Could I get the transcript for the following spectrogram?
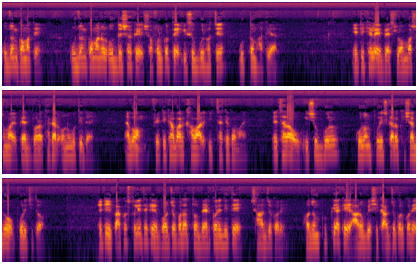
ওজন কমাতে। ওজন কমানোর উদ্দেশ্যকে সফল করতে ইসুপগুল হচ্ছে উত্তম হাতিয়ার। এটি খেলে বেশ লম্বা সময় পেট ভরা থাকার অনুভূতি দেয় এবং ফেটি খাবার খাওয়ার ইচ্ছাকে কমায়। এছাড়াও ইসুপগুল কোলন পরিষ্কারক হিসাবেও পরিচিত। এটি পাকস্থলী থেকে বর্জ্য পদার্থ বের করে দিতে সাহায্য করে। হজম প্রক্রিয়াকে আরও বেশি কার্যকর করে,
